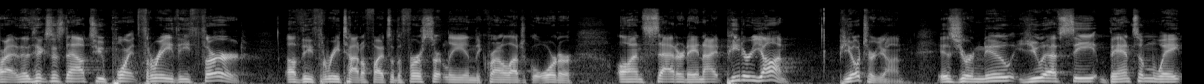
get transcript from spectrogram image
All right, that takes us now to point three, the third of the three title fights, or the first certainly in the chronological order on Saturday night. Peter Yan, Piotr Yan, is your new UFC bantamweight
